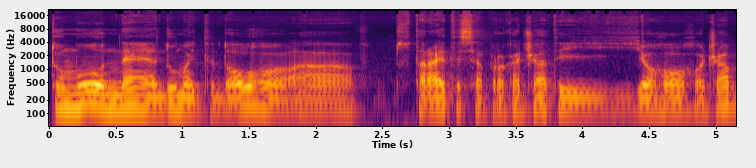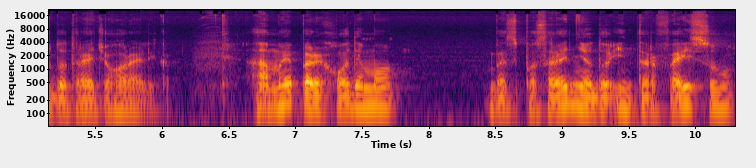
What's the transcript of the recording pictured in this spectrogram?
Тому не думайте довго, а старайтеся прокачати його хоча б до третього реліка. А ми переходимо безпосередньо до інтерфейсу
